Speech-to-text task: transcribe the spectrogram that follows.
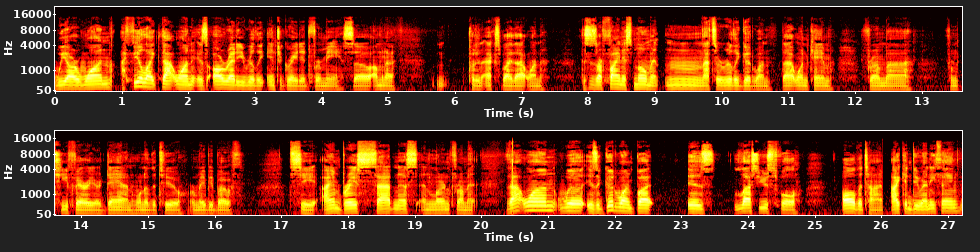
We Are One. I feel like that one is already really integrated for me, so I'm going to put an X by that one. This is our finest moment. Mmm, that's a really good one. That one came from uh, from T Fairy or Dan, one of the two, or maybe both. Let's see. I embrace sadness and learn from it. That one will is a good one, but is less useful all the time. I can do anything.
